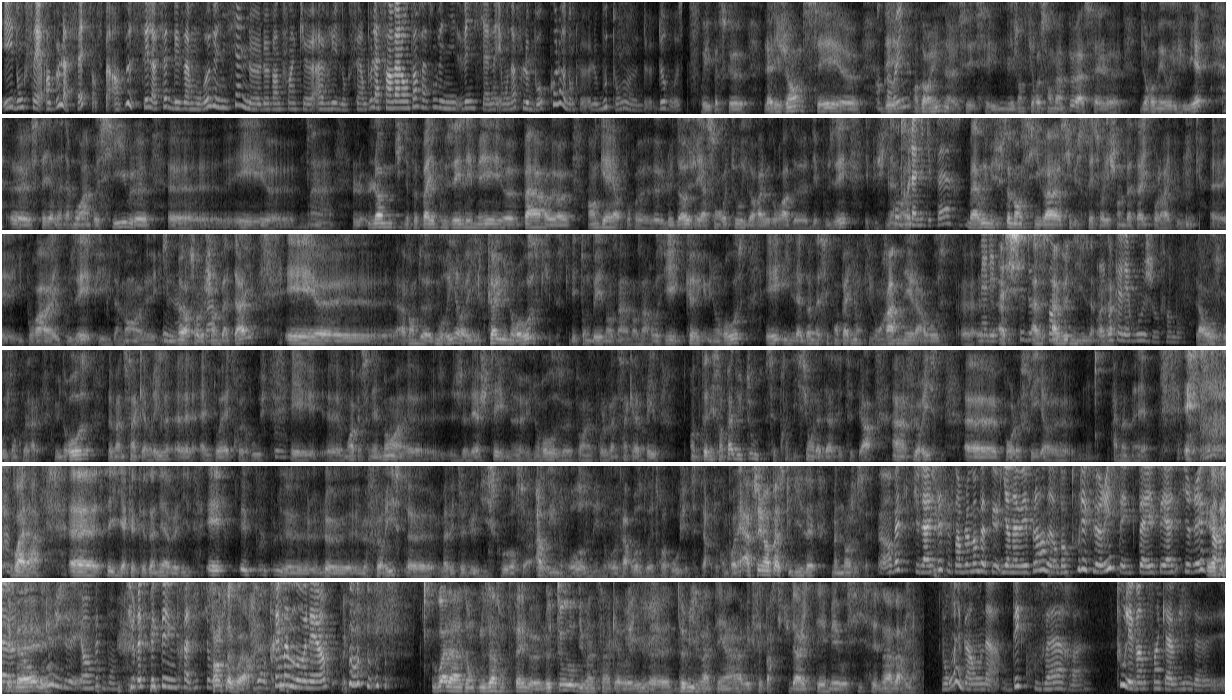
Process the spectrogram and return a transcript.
Et donc c'est un peu la fête, enfin c'est pas un peu, c'est la fête des amoureux vénitiennes le, 25 euh, avril. Donc c'est un peu la Saint-Valentin façon vénitienne. Et on offre le boccolo, donc le, bouton euh, de, rose. Oui, parce que la légende, c'est... Euh, encore une Encore une, c'est une légende qui ressemble un peu à celle de Roméo et Juliette, c'est-à-dire d'un amour impossible et un l'homme qui ne peut pas épouser l'aimé euh, part euh, en guerre pour euh, le Doge et à son retour il aura le droit d'épouser. Et puis finalement contre l'avis du père. Bah oui mais justement s'il va s'illustrer sur les champs de bataille pour la République il pourra épouser. Et puis évidemment il, meurt, sur le champ de bataille. Et avant de mourir il cueille une rose parce qu'il est tombé dans un, dans un rosier il cueille une rose et il la donne à ses compagnons qui vont ramener la rose euh, Mais elle est tachée de sang. à Venise. Et donc elle est rouge, enfin bon. La rose rouge, donc voilà. Une rose, le 25 avril, euh, elle doit être rouge. Mm. Et euh, moi, personnellement, j'avais acheté une, une rose pour, pour, le 25 avril en ne connaissant pas du tout cette tradition, la date, etc., à un fleuriste pour l'offrir à ma mère. Et, voilà, euh, c'était il y a quelques années à Venise. Et, le, fleuriste euh, m'avait tenu le discours sur Ah oui, une rose, mais une rose, la rose doit être rouge, etc. Je comprenais absolument pas ce qu'il disait. Maintenant, je sais. En fait, si tu l'as acheté, c'est simplement parce qu'il y en avait plein dans, tous les fleuristes et que tu as été attiré par la belle, rouge. Et... en fait, bon, tu respectais une tradition. Sans le savoir. Bon, très mamone, hein Voilà, donc nous avons fait le, tour du 25 avril 2021 euh, avec ses particularités mais aussi ses invariants. Bon, et eh ben on a découvert tous les 25 avril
